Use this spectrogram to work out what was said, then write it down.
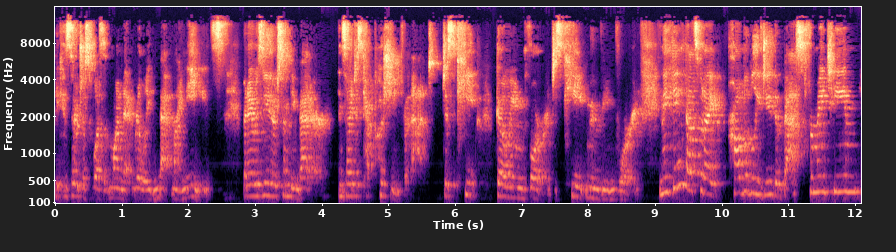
because there just wasn't one that really met my needs. But it was either something better, and so I just kept pushing for that. Just keep going forward. Just keep moving forward. And I think that's what I probably do the best for my team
